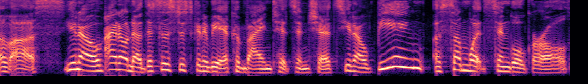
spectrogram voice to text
of us. You know, I don't know. This is just going to be a combined tits and shits. You know, being a somewhat single girl,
